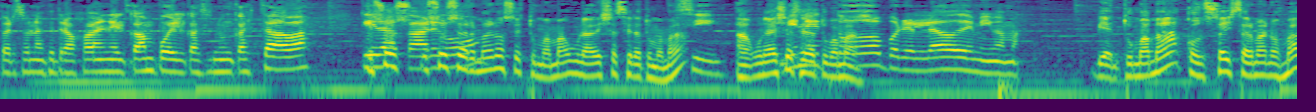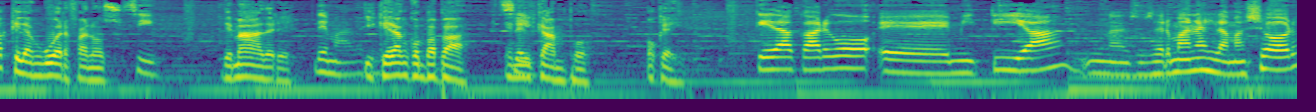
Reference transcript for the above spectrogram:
personas que trabajaban en el campo, él casi nunca estaba. Queda a ¿Esos, cargo- esos hermanos es tu mamá? ¿Una de ellas era tu mamá? Sí. Ah, una de ellas Viene era tu mamá. todo por el lado de mi mamá, Bien, tu mamá con seis hermanos más quedan huérfanos sí, de madre de madre. y quedan con papá en el campo. Ok. Queda a cargo eh, mi tía, una de sus hermanas, la mayor,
